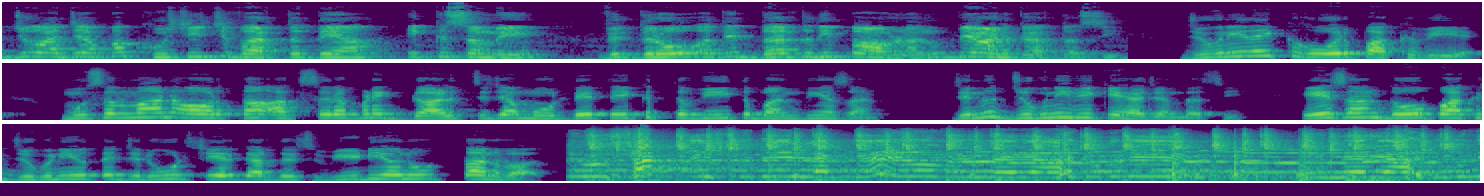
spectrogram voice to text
ਜੋ ਅੱਜ ਆਪਾਂ ਖੁਸ਼ੀ 'ਚ ਵਰਤਦੇ ਹਾਂ ਇੱਕ ਸਮੇਂ ਵਿਦਰੋਹ ਅਤੇ ਦਰਦ ਦੀ ਭਾਵਨਾ ਨੂੰ ਬਿਆਨ ਕਰਦਾ ਸੀ। ਜੁਗਨੀ ਦਾ ਇੱਕ ਹੋਰ ਪੱਖ ਵੀ ਹੈ। ਮੁਸਲਮਾਨ ਔਰਤਾਂ ਅਕਸਰ ਆਪਣੇ ਗਲ 'ਚ ਜਾਂ ਮੋਢੇ ਤੇ ਇੱਕ ਤਵੀਤ ਬੰਨ੍ਹਦੀਆਂ ਸਨ ਜਿਹਨੂੰ ਜੁਗਨੀ ਵੀ ਕਿਹਾ ਜਾਂਦਾ ਸੀ। ਇਹ ਸਨ ਦੋ ਪੱਖ ਜੁਗਨੀ ਉੱਤੇ ਜਰੂਰ ਸ਼ੇਅਰ ਕਰ ਦਿਓ ਇਸ ਵੀਡੀਓ ਨੂੰ। ਧੰਨਵਾਦ। ਨੂੰ ਸੱਟ ਇਸ਼ਕ ਦੀ ਲੱਗੇ ਉਹ ਮੇਰੇ ਮੇਰਾ ਜੁਗਨੀ ਮੇਰਾ ਜੁਗਨੀ।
